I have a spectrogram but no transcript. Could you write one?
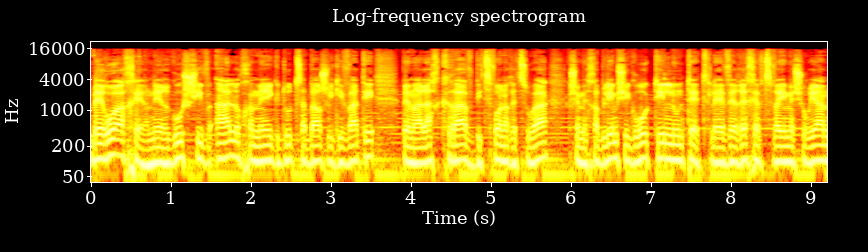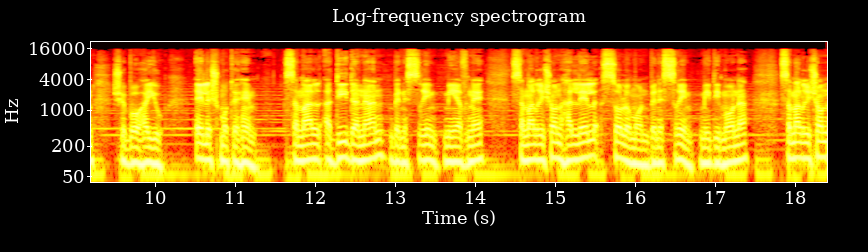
באירוע אחר נהרגו שבעה לוחמי גדוד צבר של גבעתי במהלך קרב בצפון הרצועה, כשמחבלים שיגרו טיל נ"ט לעבר רכב צבאי משוריין שבו היו. אלה שמותיהם. סמל עדי דנן, בן 20, מיבנה, סמל ראשון הלל סולומון, בן 20, מדימונה, סמל ראשון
